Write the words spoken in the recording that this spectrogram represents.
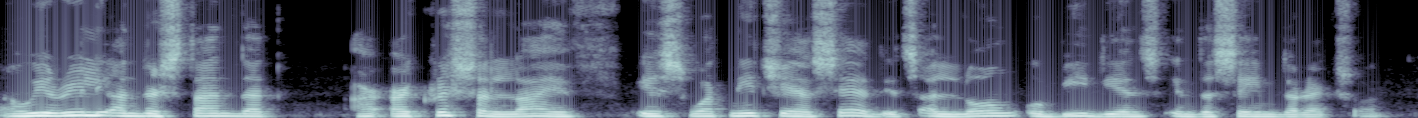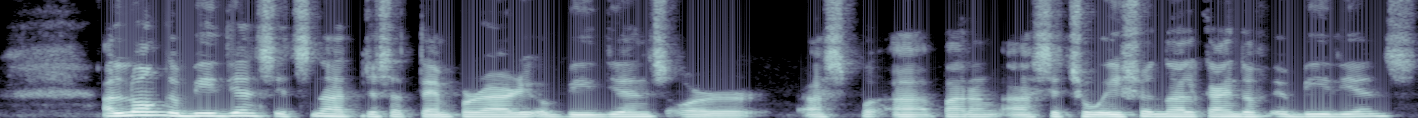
uh, we really understand that our, our Christian life is what Nietzsche has said. It's a long obedience in the same direction. A long obedience, it's not just a temporary obedience or a, uh, parang a situational kind of obedience.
